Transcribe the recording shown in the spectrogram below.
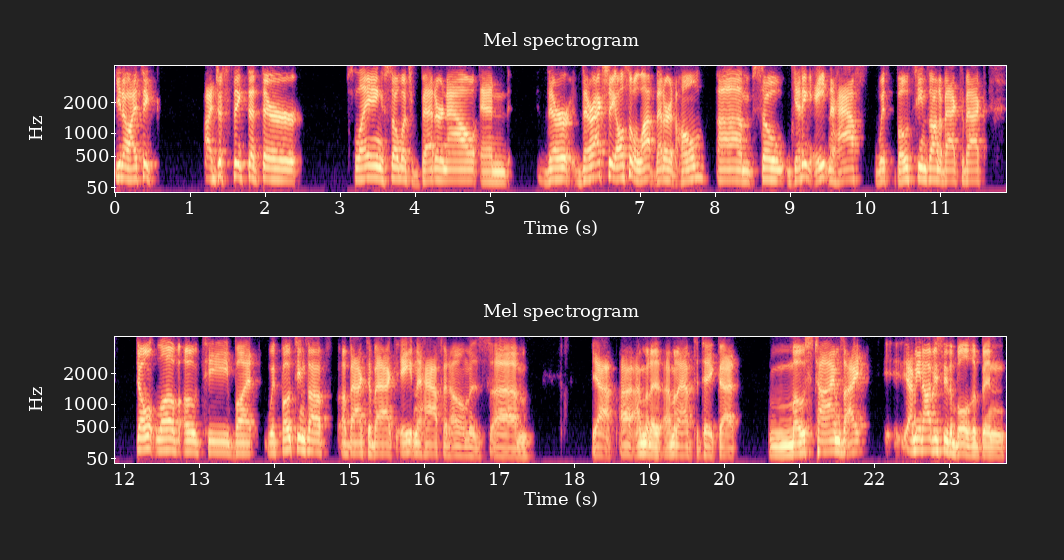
you know, I think I just think that they're playing so much better now, and they're they're actually also a lot better at home. Um, so getting eight and a half with both teams on a back to back. Don't love OT, but with both teams off a back to back, eight and a half at home is um, yeah, I, am gonna I'm gonna have to take that most times. I I mean, obviously the Bulls have been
